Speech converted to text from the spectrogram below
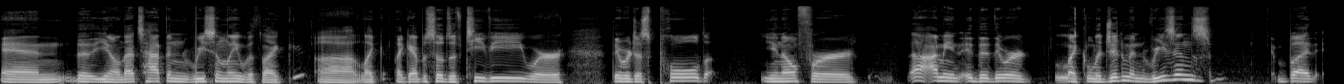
And the you know that's happened recently with like uh like like episodes of TV where they were just pulled you know for uh, I mean it, they were like legitimate reasons but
